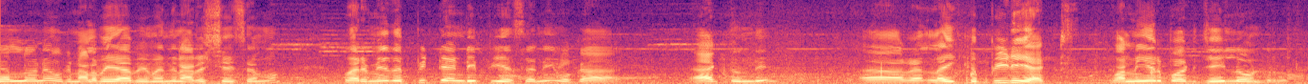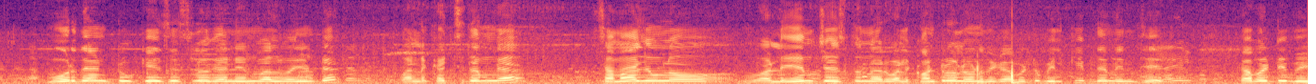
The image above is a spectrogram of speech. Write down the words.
నెలలోనే ఒక నలభై యాభై మందిని అరెస్ట్ చేశాము. వారి మీద పిట్ ఎన్డిపిఎస్ అని ఒక యాక్ట్ ఉంది. Like PD act one year పాటు జైల్లో ఉంటారు. మోర్ దాన్ టూ కేసెస్లో కానీ ఇన్వాల్వ్ అయి ఉంటే వాళ్ళు ఖచ్చితంగా సమాజంలో వాళ్ళు ఏం చేస్తున్నారు వాళ్ళ కంట్రోల్ ఉండదు కాబట్టి will keep them in jail కాబట్టి we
